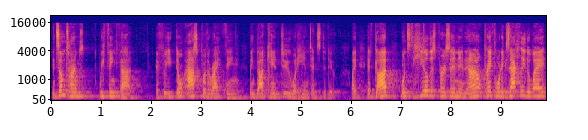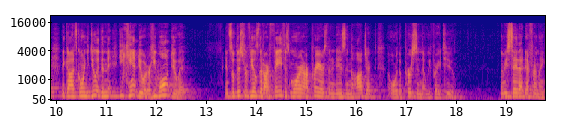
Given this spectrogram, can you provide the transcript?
And sometimes we think that if we don't ask for the right thing, then God can't do what he intends to do. Like, if God wants to heal this person and I don't pray for it exactly the way that God's going to do it, then he can't do it or he won't do it. And so this reveals that our faith is more in our prayers than it is in the object or the person that we pray to. Let me say that differently.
